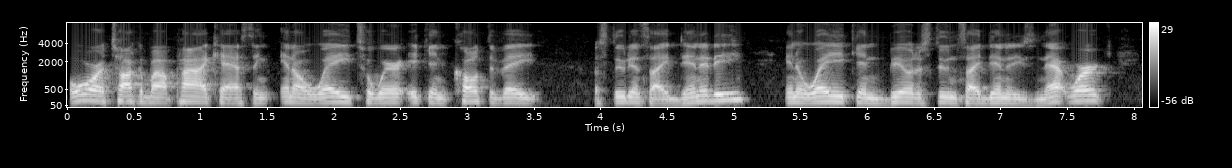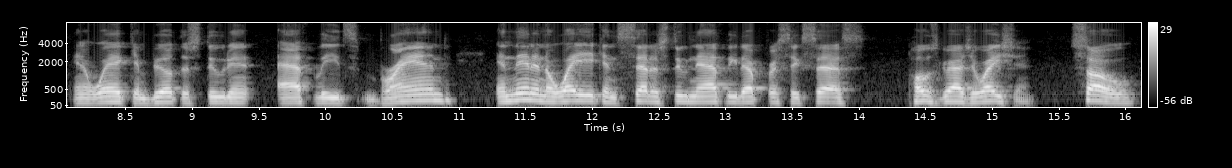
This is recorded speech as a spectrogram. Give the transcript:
or talk about podcasting in a way to where it can cultivate a student's identity, in a way it can build a student's identity's network, in a way it can build the student athlete's brand, and then in a way it can set a student athlete up for success post graduation. So,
